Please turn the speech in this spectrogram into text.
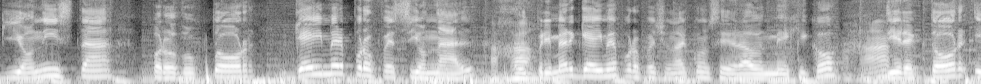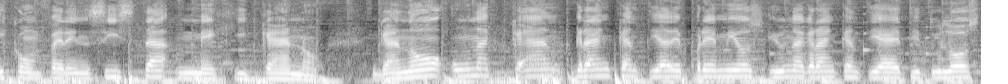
guionista, productor, gamer profesional, Ajá. el primer gamer profesional considerado en México, Ajá. director y conferencista mexicano. Ganó una can- gran cantidad de premios y una gran cantidad de títulos.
